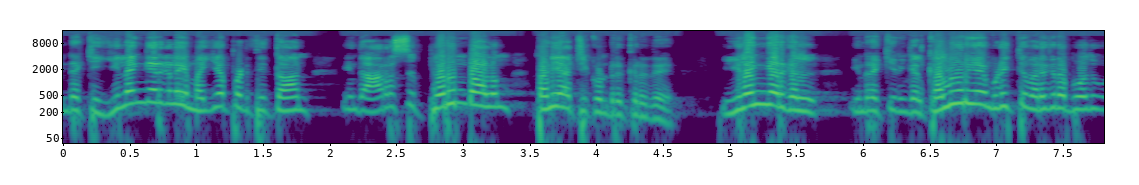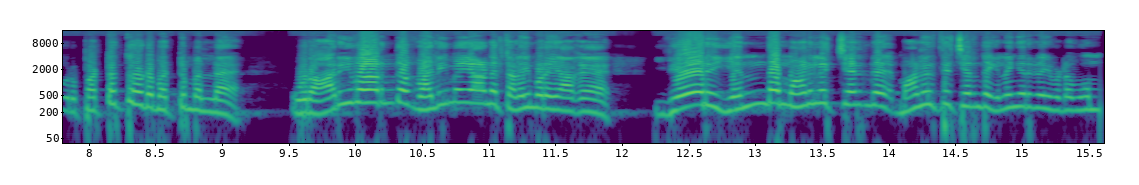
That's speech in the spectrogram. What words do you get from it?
இன்றைக்கு இளைஞர்களை மையப்படுத்தித்தான் இந்த அரசு பெரும்பாலும் பணியாற்றி கொண்டிருக்கிறது. இளைஞர்கள் இன்றைக்கு நீங்கள் கல்லூரியை முடித்து வருகிற போது ஒரு பட்டத்தோடு மட்டுமல்ல ஒரு அறிவார்ந்த வலிமையான தலைமுறையாக வேறு எந்த மாநிலச் சேர்ந்த மாநிலத்தைச் சேர்ந்த இளைஞர்களை விடவும்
